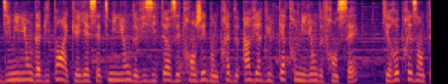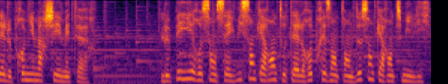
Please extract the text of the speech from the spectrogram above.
10 millions d'habitants accueillaient 7 millions de visiteurs étrangers dont près de 1,4 million de Français, qui représentait le premier marché émetteur. Le pays recensait 840 hôtels représentant 240 000 lits.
